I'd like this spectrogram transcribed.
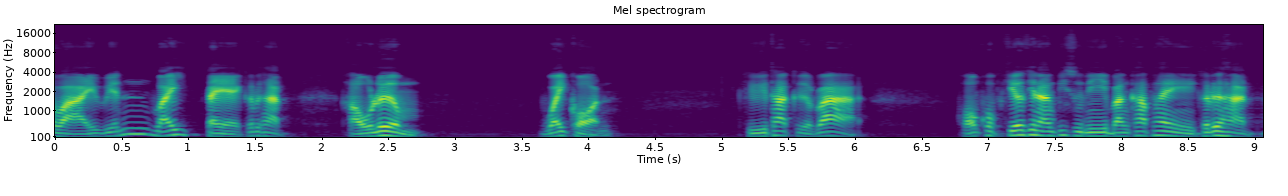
ถวายเว้นไว้แต่ครหัสเขาเริ่มไว้ก่อน คือถ้าเกิดว่าของขบเคี้ยวที่นางพิษุณีบังคับให้คฤหัสถ์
